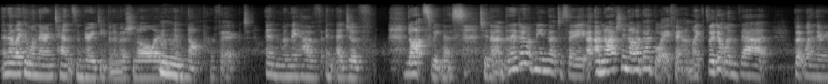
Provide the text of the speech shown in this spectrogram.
and I like them when they're intense and very deep and emotional and, Mm-hmm. and not perfect. And when they have an edge of not sweetness to them. And I don't mean that to say, I, I'm actually not a bad boy fan. Like, so I don't want that. But when there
